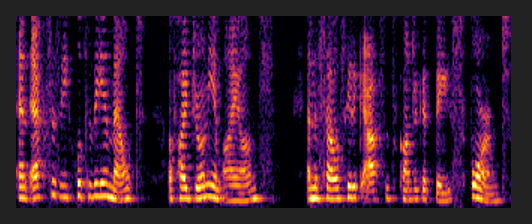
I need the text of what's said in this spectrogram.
and X is equal to the amount of hydronium ions and the salicylic acid's conjugate base formed.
